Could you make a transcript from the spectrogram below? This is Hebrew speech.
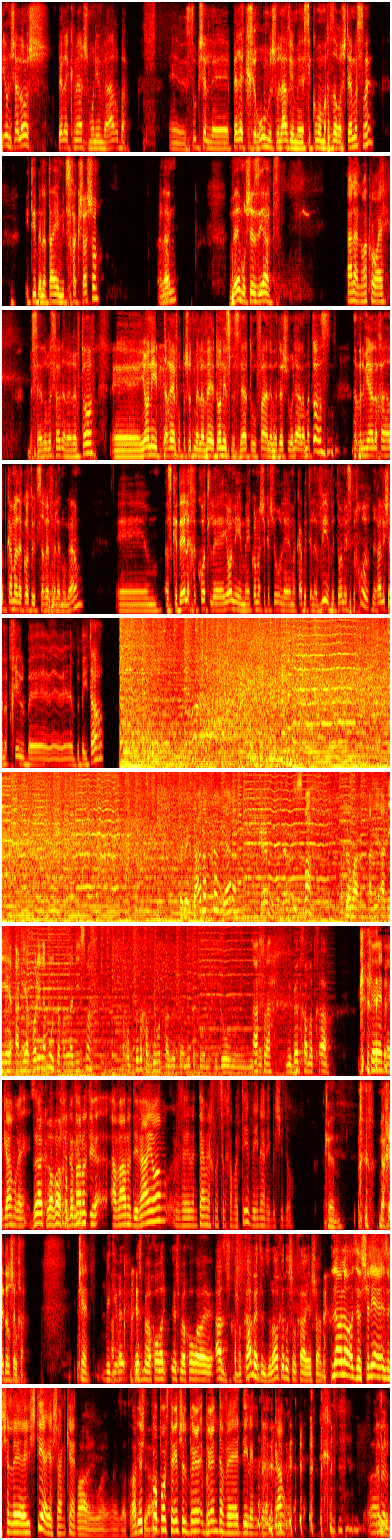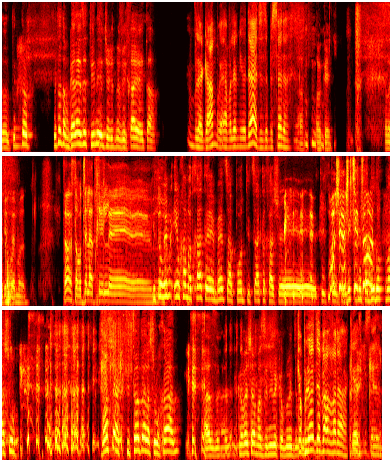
ציון שלוש, פרק 184. אה, סוג של אה, פרק חירום משולב עם אה, סיכום המחזור ה-12. איתי בינתיים יצחק ששו, אהלן, ומשה זיאת. אהלן, מה קורה? בסדר, בסדר, ערב טוב. יוני הצטרף, הוא פשוט מלווה את דוניס לשדה התעופה לוודא שהוא עולה על המטוס, אבל מיד אחר עוד כמה דקות הוא יצטרף אלינו גם. אה, אז כדי לחכות ליוני עם כל מה שקשור למכבי תל אביב ודוניס בחו"ל, נראה לי שנתחיל ב- בביתר. בביתר דווקא? יאללה, כן, אני יודע. אני אשמח. כלומר, אני- אני- אני יבוא לי למות, אבל אני אשמח. אנחנו פשוט מכבדים אותך על זה שעלית פה לשידור אחלה. מבית חמתך. כן, לגמרי. זה הקרבה, כן, חביבי. עברנו דירה- עברנו דירה היום, ובינתיים אנחנו אצל חמתי, והנה אני בשידור. כן, מהחדר שלך. כן, בדיוק. יש מאחורה, יש מאחורה, אה, זה של חמתך בעצם, זה לא החדר שלך הישן. לא, לא, זה שלי, זה של אה, אשתי הישן, כן. וואי, וואי, וואי, איזה יש אטרקציה. פה פוסטרים של בר- ברנדה ודילן, לגמרי. אה, אה, גדול. פתאום אתה מגלה איזה טינג'רית מביכה היא הייתה. לגמרי, אבל אני יודע את זה, זה בסדר. אה, אוקיי. טוב, אז אתה רוצה להתחיל... אה, קיצור, אם- חמתך באמצע הפוד תצעק לך ש... משה, יש קציצות. או משהו, משה, הקציצות על השולחן, אז אני מקווה שהמאזינים יקבלו את זה. קבלו את זה בהבנה, כן, בסדר.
